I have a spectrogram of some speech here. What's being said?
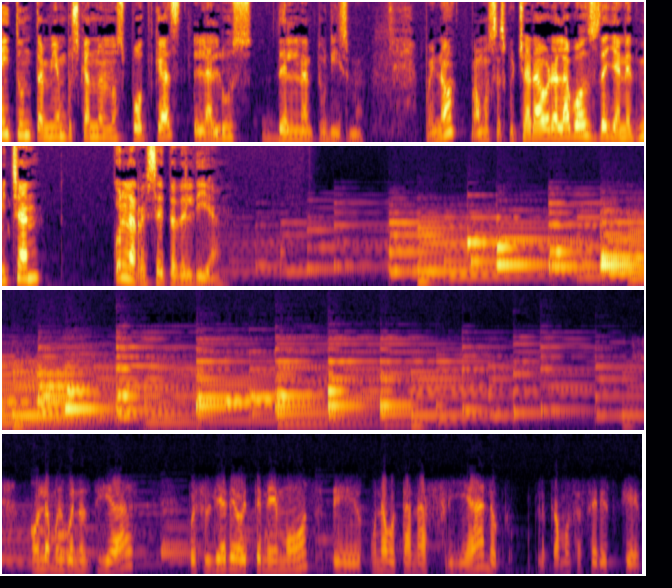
iTunes también buscando en los podcasts La Luz del Naturismo. Bueno, vamos a escuchar ahora la voz de Janet Michan con la receta del día. Hola, muy buenos días. Pues el día de hoy tenemos eh, una botana fría. Lo, lo que vamos a hacer es que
